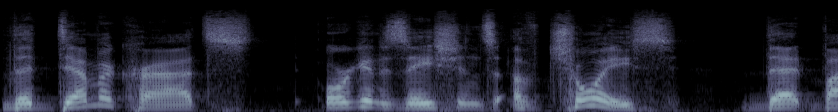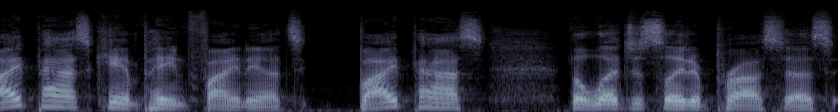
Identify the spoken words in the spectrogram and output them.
the Democrats' organizations of choice that bypass campaign finance, bypass the legislative process,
